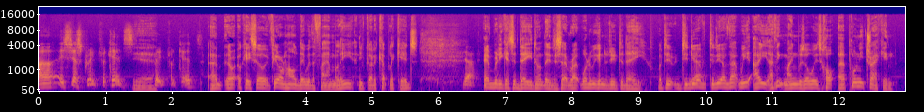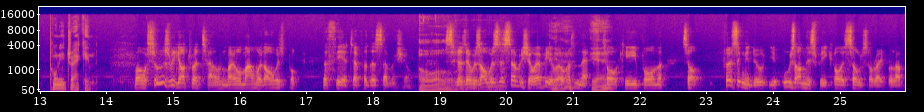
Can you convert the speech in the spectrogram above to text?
Uh, it's just great for kids. Yeah. Great for kids. Um, okay, so if you're on holiday with a family and you've got a couple of kids, Yeah. everybody gets a day, don't they? To say, right, what are we going to do today? What did, did you Yeah. have? Did you have that? We, I, I think mine was always ho- uh, pony trekking. Pony trekking. Well, as soon as we got to a town, my old man would always book the theatre for the summer show. Oh, Because there was always a summer show every year, Yeah, wasn't there? yeah. Torquay, Bournemouth. So first thing you do, you, who's on this week? Oh, it's so so right. We'll have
